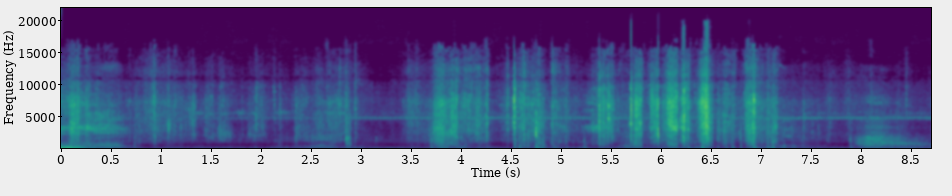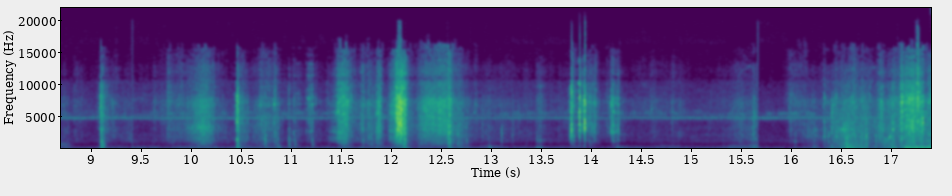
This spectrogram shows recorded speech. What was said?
นี่นี่น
